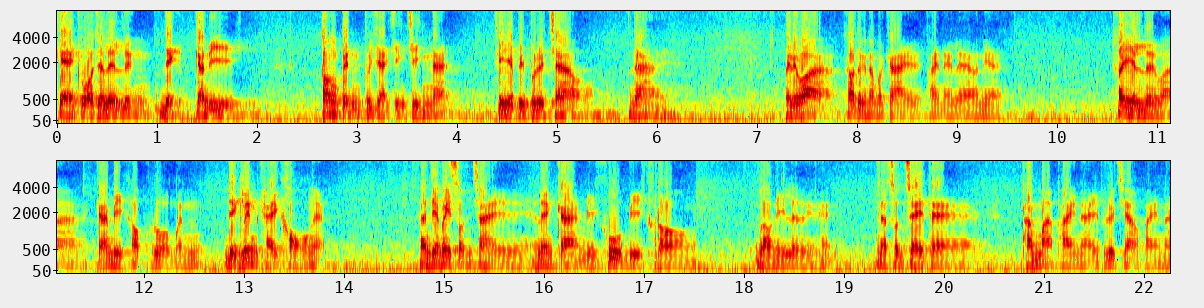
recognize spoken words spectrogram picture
แกกลัวจะเล่นเรื่องเด็กกันอีก ต้องเป็นผู้ใหญ่จริง ๆ นะจึงจะเป็นพระเจ้าได้หมายถึงว่าเข้าถึงธรรมกายภายในแล้วเนี่ยเขาเห็นเลยว่าการมีครอบครัวเหมือนเด็กเล่นขายของอะ่ะ ท่านจะไม่สนใจเรื่องการมีคู่มีครองเหล่านี้เลยฮะน่าสนใจแต่ธรรมะภายในพระเจ้าภายใน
